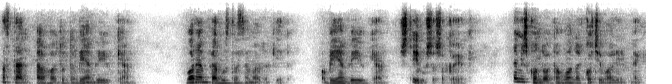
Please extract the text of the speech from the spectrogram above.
aztán elhajtott a BMW-jükkel. Varem felhúzta szemöldökét. A BMW-jükkel? Stílusos a kölyök. Nem is gondoltam volna, hogy kocsival lép meg.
